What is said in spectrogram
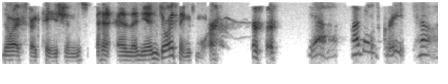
no expectations, and, and then you enjoy things more. yeah, I thought it was great. Yeah,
